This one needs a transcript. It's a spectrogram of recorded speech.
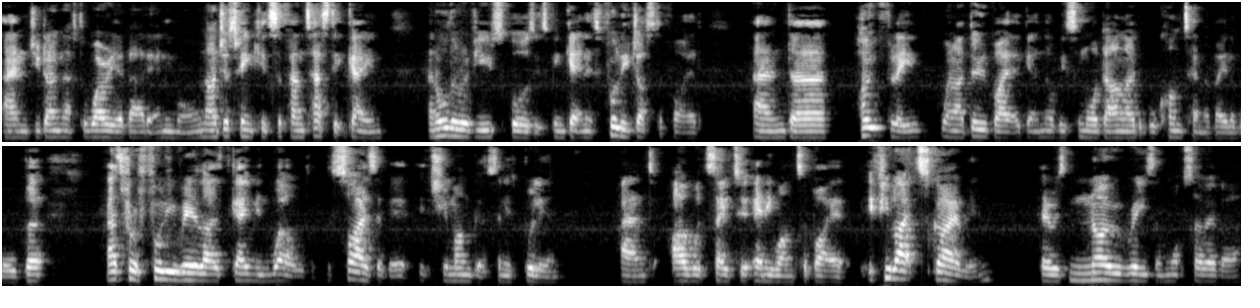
and you don't have to worry about it anymore. And I just think it's a fantastic game and all the review scores it's been getting is fully justified. And, uh, hopefully when I do buy it again, there'll be some more downloadable content available. But as for a fully realised gaming world, the size of it, it's humongous and it's brilliant. And I would say to anyone to buy it. If you liked Skyrim, there is no reason whatsoever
